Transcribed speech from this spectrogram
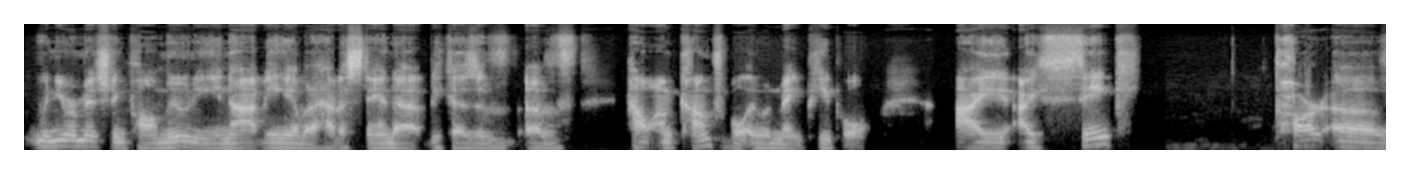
when you were mentioning Paul Mooney and not being able to have a stand up because of, of how uncomfortable it would make people. I, I think part of,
